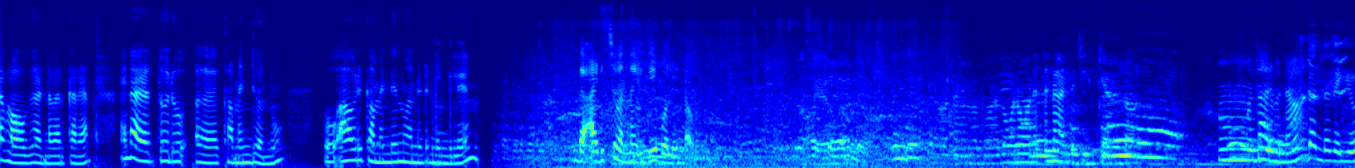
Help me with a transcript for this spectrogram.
വ്ളോഗ് കണ്ടവർക്കറിയാം. അതിന്റെ അടുത്തൊരു കമന്റ് വന്നു. അപ്പോൾ ആ ഒരു കമന്റ് എന്ന് പറഞ്ഞിട്ടുണ്ടെങ്കിൽ ഇത് അടിച്ചു വന്ന ഇതേപോലെ ഉണ്ടാവും. ഓനോനത്തിന്റെ കണ്ട് ചിരിക്കാണല്ലോ അതാര് പറഞ്ഞ ഇതെന്താ ചെയ്യൂ?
